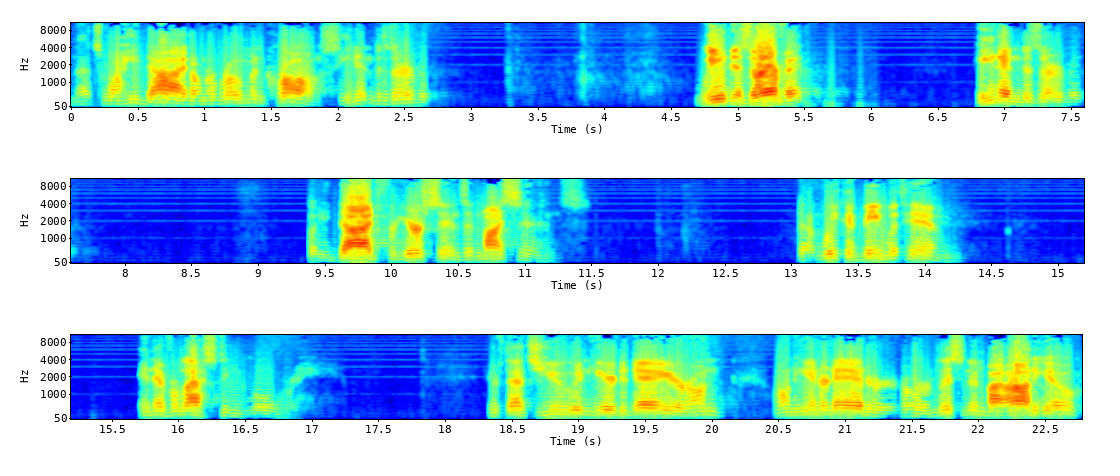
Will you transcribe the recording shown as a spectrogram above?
That's why he died on a Roman cross. He didn't deserve it. We deserve it. He didn't deserve it. But he died for your sins and my sins. That we could be with him in everlasting glory. If that's you in here today or on, on the internet or, or listening by audio,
